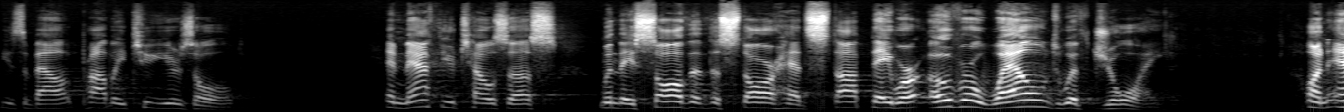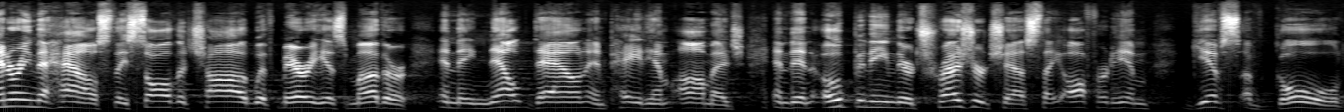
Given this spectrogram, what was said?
he's about probably two years old. And Matthew tells us when they saw that the star had stopped, they were overwhelmed with joy. On entering the house, they saw the child with Mary, his mother, and they knelt down and paid him homage. And then, opening their treasure chests, they offered him gifts of gold,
